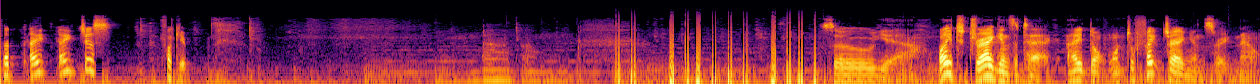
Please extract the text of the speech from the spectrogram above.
But I, I just... Fuck you. So, yeah. White dragons attack. I don't want to fight dragons right now.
